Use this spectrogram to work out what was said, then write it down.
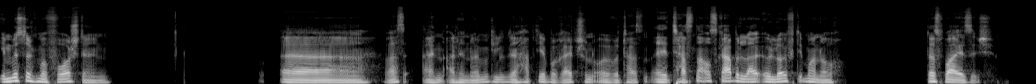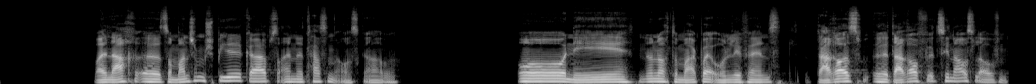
Ihr müsst euch mal vorstellen, äh, was? An alle Neumitglieder habt ihr bereits schon eure Tassen. Äh, Tassenausgabe läuft immer noch. Das weiß ich. Weil nach äh, so manchem Spiel gab es eine Tassenausgabe. Oh nee, nur noch der Markt bei OnlyFans. Daraus, äh, darauf wird es hinauslaufen.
